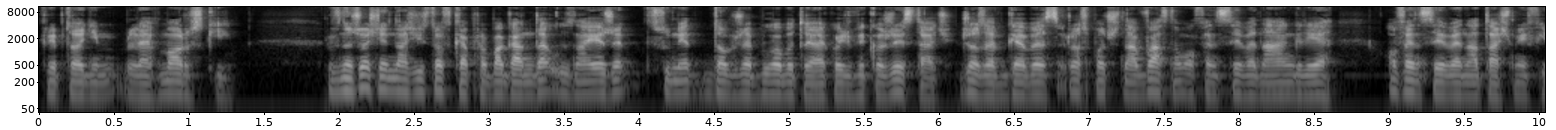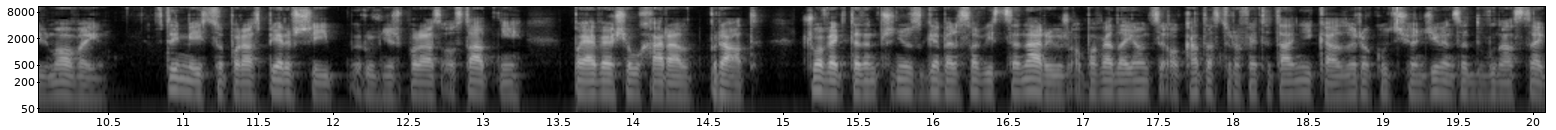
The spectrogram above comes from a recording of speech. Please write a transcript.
kryptonim Lew Morski. Równocześnie nazistowska propaganda uznaje, że w sumie dobrze byłoby to jakoś wykorzystać. Joseph Goebbels rozpoczyna własną ofensywę na Anglię, ofensywę na taśmie filmowej. W tym miejscu po raz pierwszy i również po raz ostatni pojawia się Harald Bratt. Człowiek ten przyniósł Goebbelsowi scenariusz opowiadający o katastrofie Titanica z roku 1912,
